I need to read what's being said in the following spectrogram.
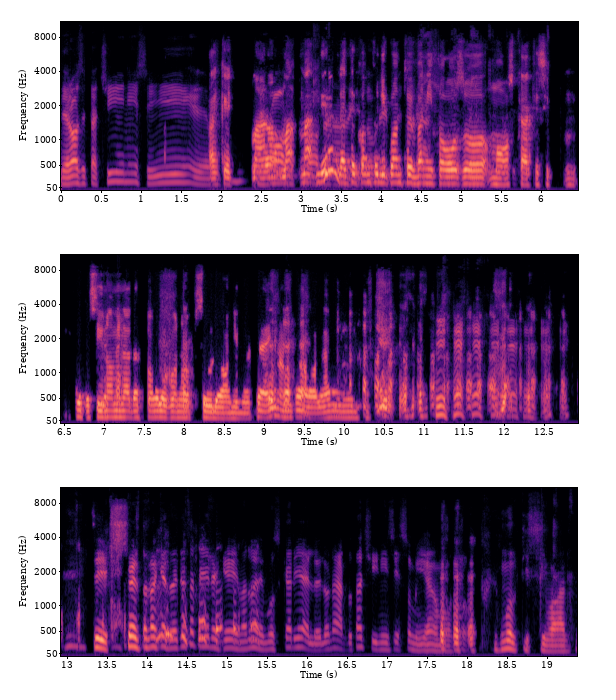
De Rose Taccini, sì. eh, Anche- Ma, De Rosa, ma- ma vi rendete conto di quanto è vanitoso Mosca che si, che si nomina da solo con uno pseudonimo? Cioè, io non ho parole. eh. sì, questo perché dovete sapere che Emanuele Moscariello e Leonardo Taccini si assomigliano molto, moltissimo anzi.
